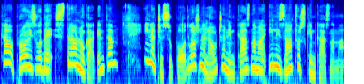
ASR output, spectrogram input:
kao proizvode stranog agenta, inače su podložne novčanim kaznama ili zatvorskim kaznama.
